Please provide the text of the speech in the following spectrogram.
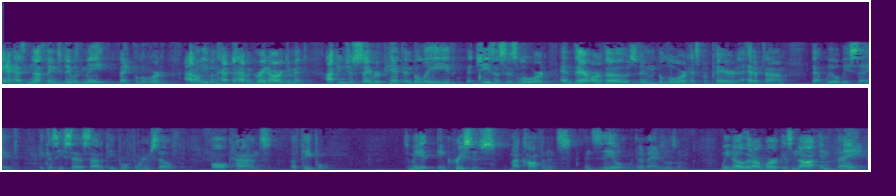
And it has nothing to do with me, thank the Lord. I don't even have to have a great argument I can just say, repent and believe that Jesus is Lord, and there are those whom the Lord has prepared ahead of time that will be saved because he set aside a people for himself, all kinds of people. To me, it increases my confidence and zeal in evangelism. We know that our work is not in vain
